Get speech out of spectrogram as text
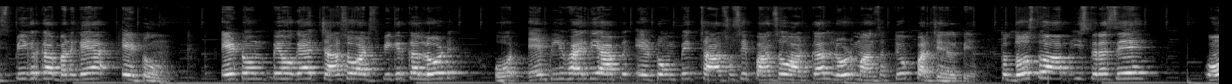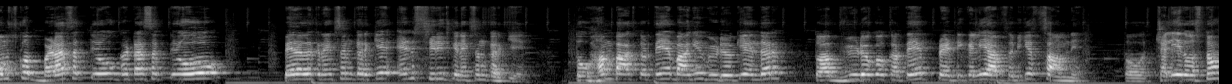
स्पीकर का बन गया एट ओम एट ओम पे हो गया 400 वाट स्पीकर का लोड, और एम्पलीफायर भी आप एट ओम पे 400 से 500 वाट का लोड मान सकते हो पर चैनल पे। तो दोस्तों, आप इस तरह से ओम्स को बढ़ा सकते हो, घटा सकते हो, पैरेलल कनेक्शन करके एंड सीरीज़ कनेक्शन करके। तो हम बात करते हैं आगे वीडियो के अंदर। तो अब वीडियो को करते हैं प्रैक्टिकली आप सभी के सामने। तो चलिए दोस्तों।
